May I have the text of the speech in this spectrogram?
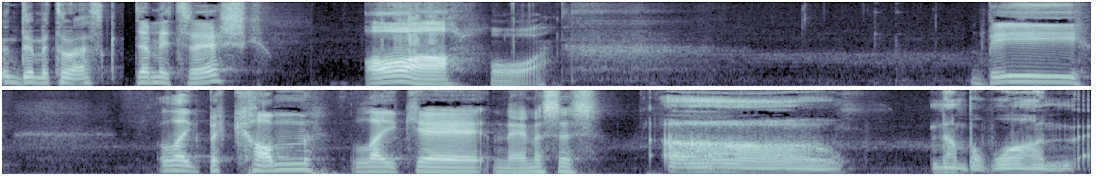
Dimitrescu. Dimitrescu, or Or be like become like uh, Nemesis. Oh, number one.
